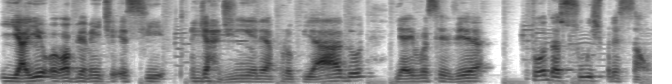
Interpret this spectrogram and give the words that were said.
e aí, obviamente, esse jardim ele é apropriado, e aí você vê toda a sua expressão.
